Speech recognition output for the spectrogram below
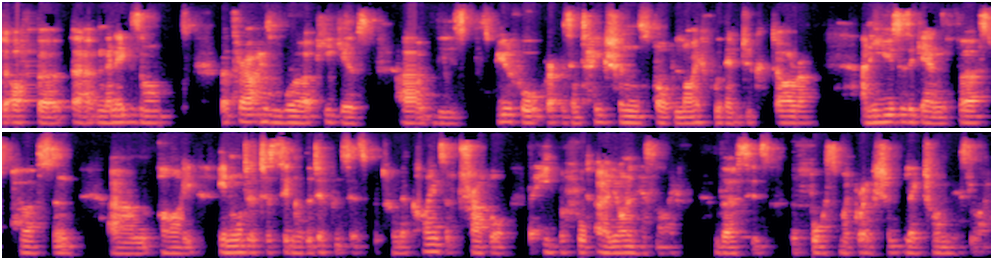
to offer uh, many examples, but throughout his work, he gives uh, these beautiful representations of life within Dukandara, And he uses again the first person um, I in order to signal the differences between the kinds of travel that he performed early on in his life versus the forced migration later on in his life.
